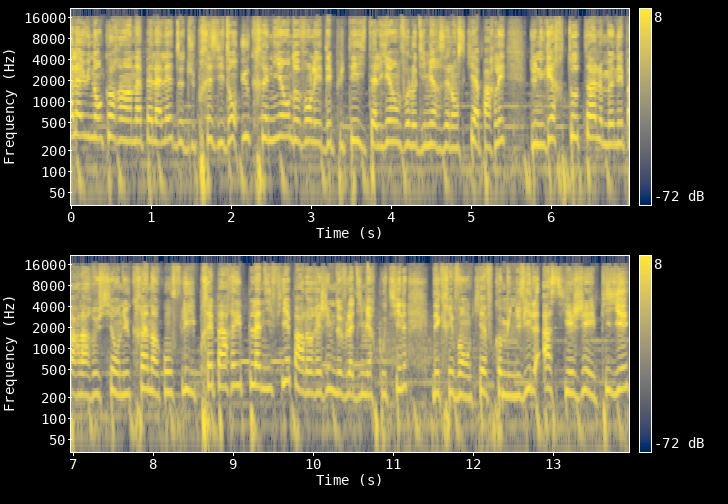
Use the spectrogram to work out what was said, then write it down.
À la une, encore un appel à l'aide du président ukrainien devant les députés italiens. Volodymyr Zelensky a parlé d'une guerre totale menée par la Russie en Ukraine, un conflit préparé, planifié par le régime de Vladimir Poutine, décrivant Kiev comme une ville assiégée et pillée.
